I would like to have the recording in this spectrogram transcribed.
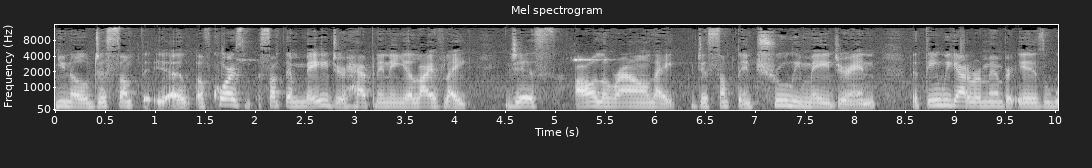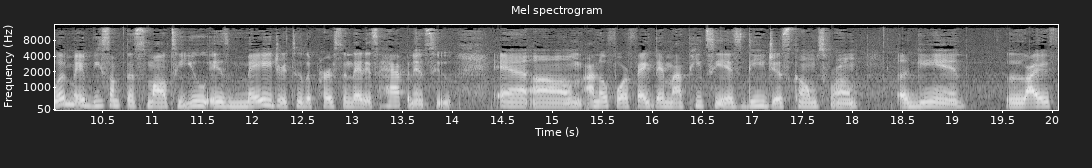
you know just something uh, of course something major happening in your life like just all around like just something truly major and the thing we got to remember is what may be something small to you is major to the person that it's happening to and um, i know for a fact that my ptsd just comes from again life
